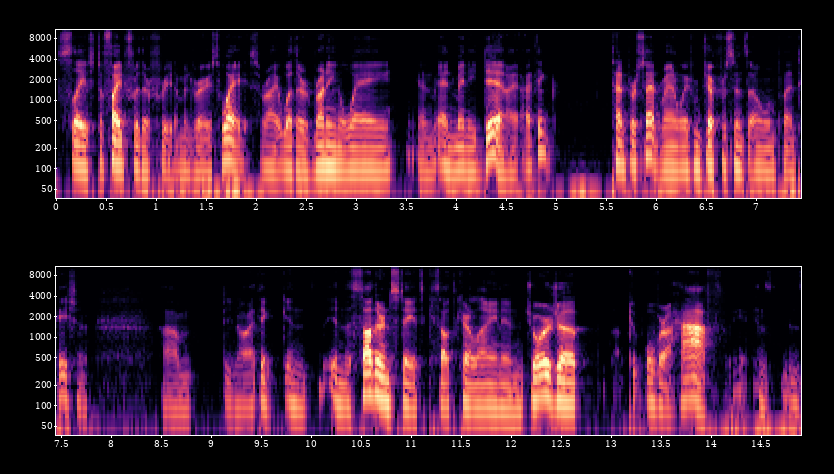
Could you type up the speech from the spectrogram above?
slaves to fight for their freedom in various ways, right? Whether running away, and, and many did. I, I think 10% ran away from Jefferson's own plantation. Um, you know, I think in in the southern states, South Carolina and Georgia, up to over a half, in, in,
